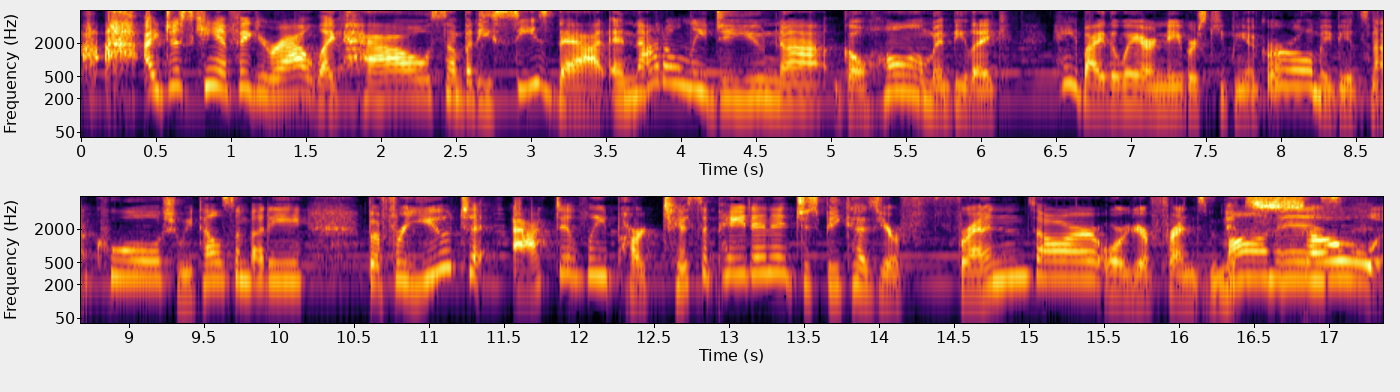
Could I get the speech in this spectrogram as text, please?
I just can't figure out like how somebody sees that. And not only do you not go home and be like, hey, by the way, our neighbor's keeping a girl, maybe it's not cool, should we tell somebody? But for you to actively participate in it just because your friends are or your friend's mom it's is. So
